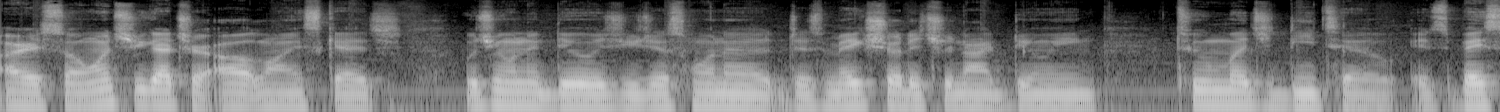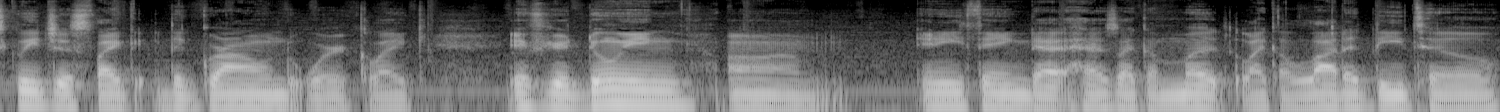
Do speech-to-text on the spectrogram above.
All right, so once you got your outline sketch, what you want to do is you just want to just make sure that you're not doing too much detail. It's basically just like the groundwork. Like if you're doing um, anything that has like a mud, like a lot of detail,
